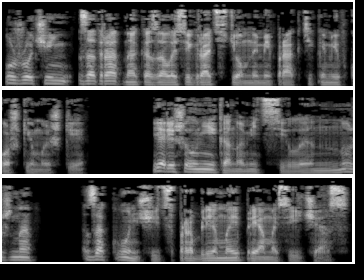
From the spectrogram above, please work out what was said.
уж очень затратно оказалось играть с темными практиками в кошки-мышки. Я решил не экономить силы, нужно закончить с проблемой прямо сейчас.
